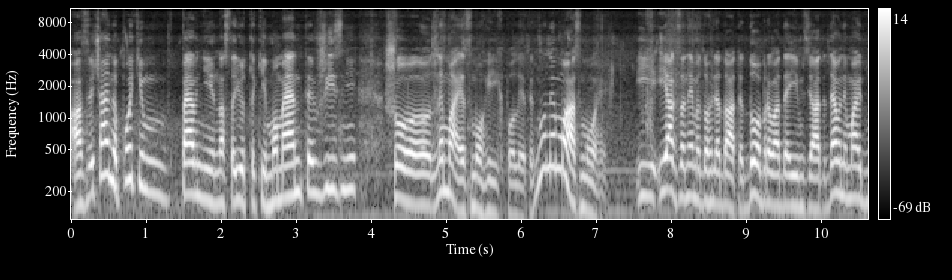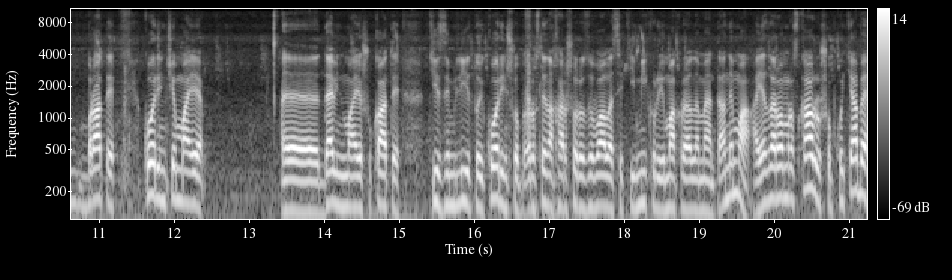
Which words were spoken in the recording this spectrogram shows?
А звичайно, потім певні настають такі моменти в житті, що немає змоги їх полити. Ну нема змоги. І, і як за ними доглядати? Добрива, де їм взяти, де вони мають брати корінь, чим має, е, де він має шукати в тій землі той корінь, щоб рослина хорошо розвивалася, ті мікро і макроелементи. А нема. А я зараз вам розкажу, щоб хоча б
